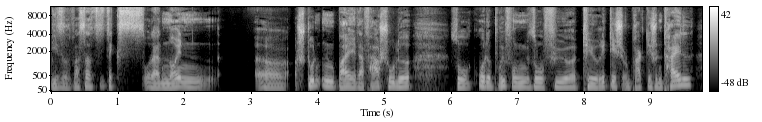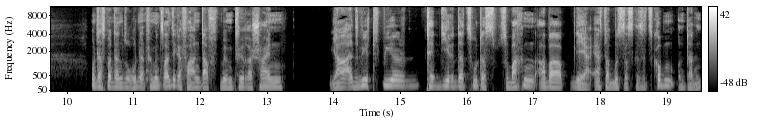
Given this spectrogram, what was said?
diese, was das, sechs oder neun äh, Stunden bei der Fahrschule, so ohne Prüfung, so für theoretisch und praktischen Teil. Und dass man dann so 125er fahren darf mit dem Führerschein ja, also wir, wir tendieren dazu, das zu machen, aber ja, erstmal muss das Gesetz kommen und dann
